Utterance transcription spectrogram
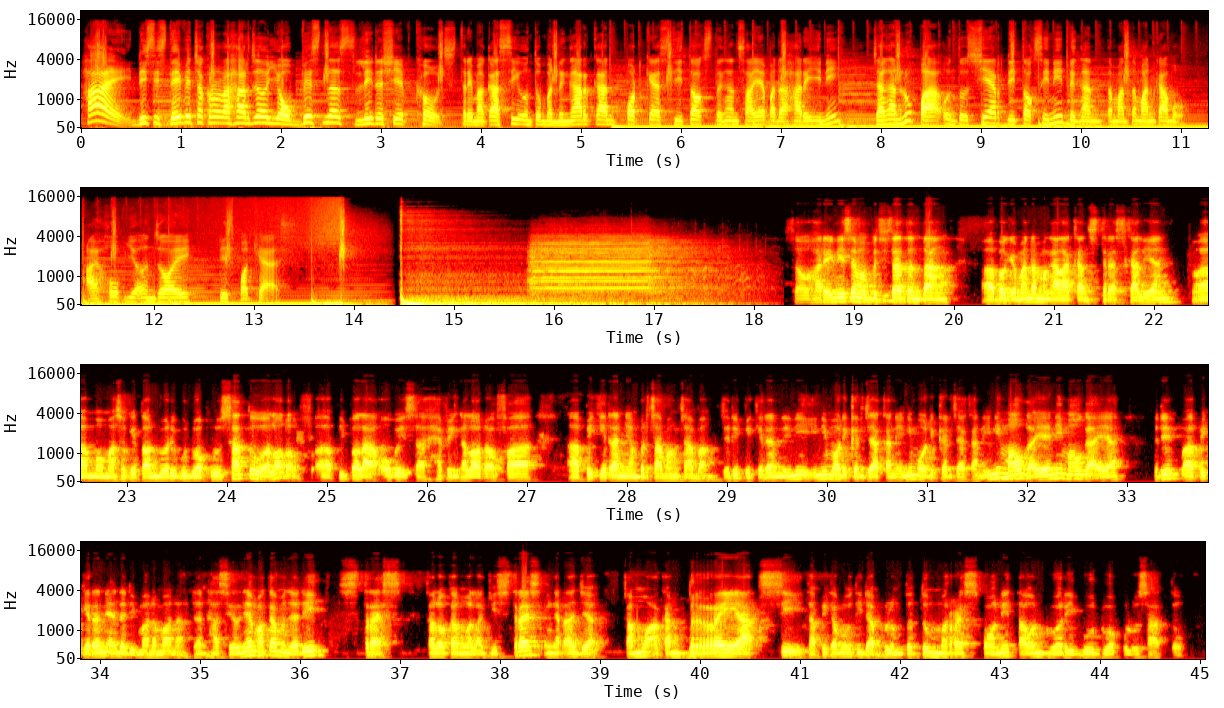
Hai, this is David Cokro Raharjo, your business leadership coach. Terima kasih untuk mendengarkan podcast Detox dengan saya pada hari ini. Jangan lupa untuk share Detox ini dengan teman-teman kamu. I hope you enjoy this podcast. So, hari ini saya mau bercerita tentang uh, bagaimana mengalahkan stres kalian uh, memasuki tahun 2021. A lot of uh, people are always uh, having a lot of uh, uh, pikiran yang bercabang-cabang. Jadi pikiran ini ini mau dikerjakan, ini mau dikerjakan, ini mau gak ya, ini mau gak ya. Jadi uh, pikirannya ada di mana-mana dan hasilnya maka menjadi stres. Kalau kamu lagi stres, ingat aja, kamu akan bereaksi, tapi kamu tidak belum tentu meresponi tahun 2021.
